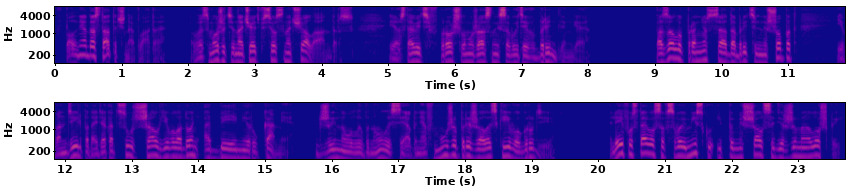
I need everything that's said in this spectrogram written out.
Вполне достаточная плата. Вы сможете начать все сначала, Андерс, и оставить в прошлом ужасные события в Бриндлинге. По залу пронесся одобрительный шепот, и Вандиль, подойдя к отцу, сжал его ладонь обеими руками. Джина улыбнулась и, обняв мужа, прижалась к его груди. Лейф уставился в свою миску и помешал содержимое ложкой.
